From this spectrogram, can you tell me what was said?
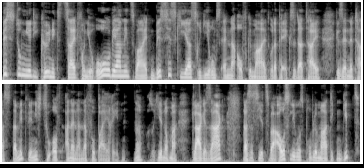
bis du mir die Königszeit von Jerobeam II. bis Hiskias Regierungsende aufgemalt oder per Excel-Datei gesendet hast, damit wir nicht zu oft aneinander vorbeireden. Ne? Also hier nochmal klar gesagt, dass es hier zwar Auslegungsproblematiken gibt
